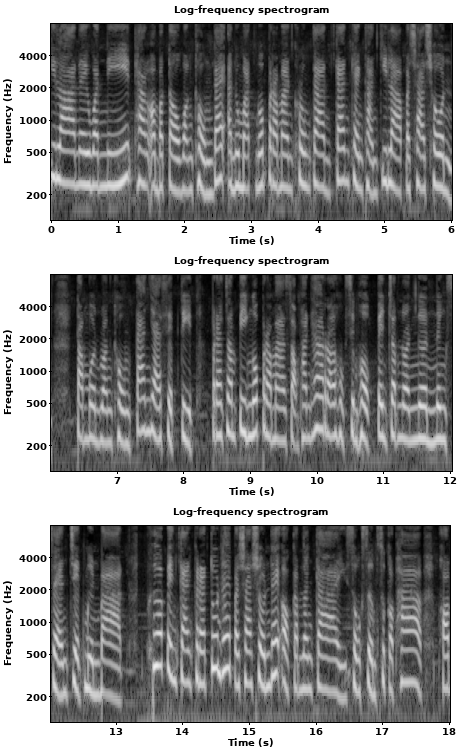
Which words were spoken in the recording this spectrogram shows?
กีฬาในวันนี้ทางอบตวังทงได้อนุมัติงบประมาณโครงการการแข่งขันกีฬาประชาชนตำบลวังทงต้านยาเสพติด ประจำปีงบประมาณ 2566 เป็นจำนวนเงิน 170,000 บาท เพื่อเป็นการกระตุ้นให้ประชาชนได้ออกกำลังกาย ส่งเสริมสุขภาพ พร้อม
